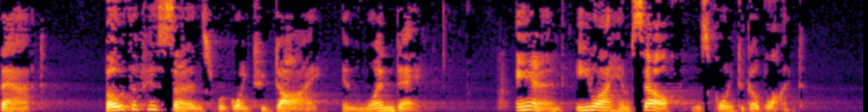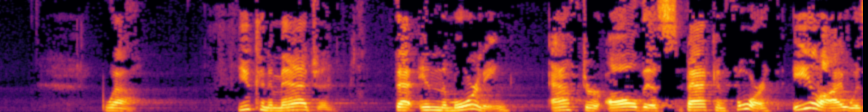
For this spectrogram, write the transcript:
that, both of his sons were going to die in one day. And Eli himself was going to go blind. Well, you can imagine that in the morning, after all this back and forth, Eli was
